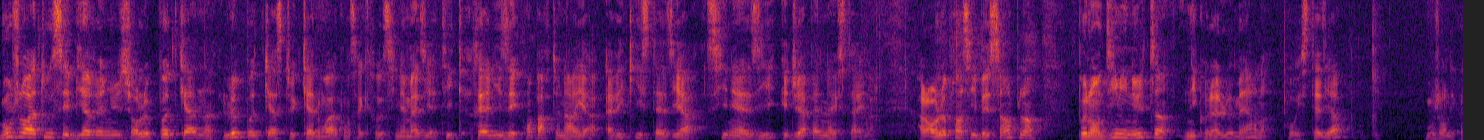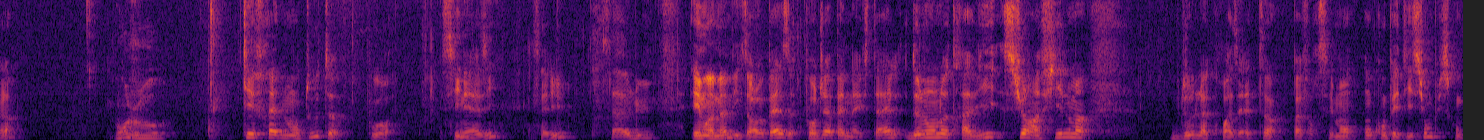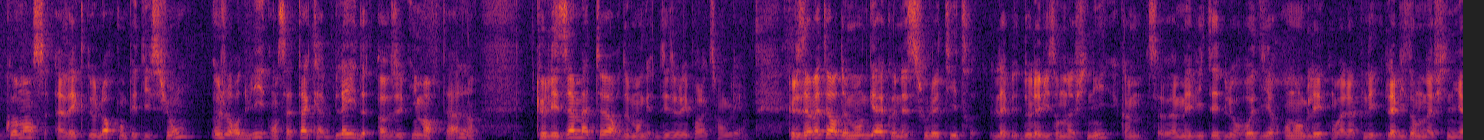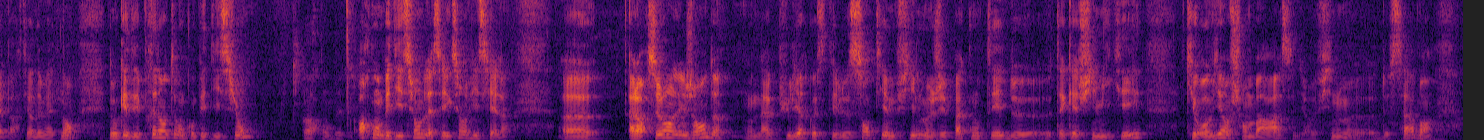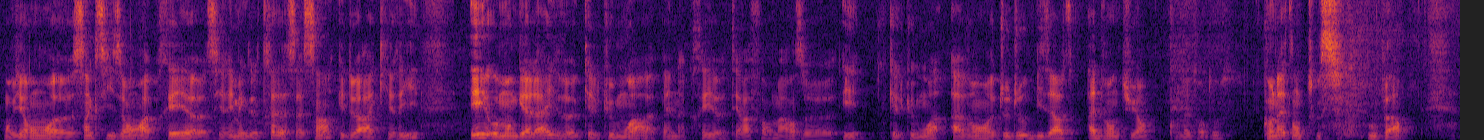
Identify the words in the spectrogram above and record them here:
Bonjour à tous et bienvenue sur le Podcan, le podcast canois consacré au cinéma asiatique, réalisé en partenariat avec Eastasia, Cinéasie et Japan Lifestyle. Alors le principe est simple, pendant 10 minutes, Nicolas Lemerle pour Eastasia. Bonjour Nicolas. Bonjour. Kefren Montout pour Cinéasie. Salut. Salut. Et moi-même, Victor Lopez, pour Japan Lifestyle, donnons notre avis sur un film de la croisette, pas forcément en compétition, puisqu'on commence avec de leur compétition. Aujourd'hui, on s'attaque à Blade of the Immortal, que les amateurs de manga, désolé pour l'accent anglais, hein, que les amateurs de manga connaissent sous le titre de l'habitant de l'infini, comme ça va m'éviter de le redire en anglais, on va l'appeler l'habitant de l'infini à partir de maintenant, donc était présenté en compétition, Hors compétition. hors compétition de la sélection officielle. Euh, alors, selon la légende, on a pu lire que c'était le centième film, j'ai pas compté, de Takashi Miike, qui revient en Shambara, c'est-à-dire le film euh, de sabre, environ euh, 5-6 ans après euh, ses remakes de 13 Assassins et de Harakiri, et au manga live euh, quelques mois à peine après euh, Terraform Mars euh, et quelques mois avant euh, Jojo Bizarre Adventure Qu'on attend tous. qu'on attend tous ou pas.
